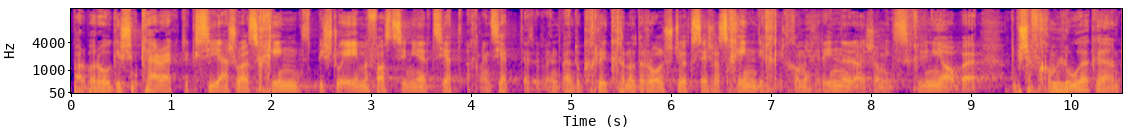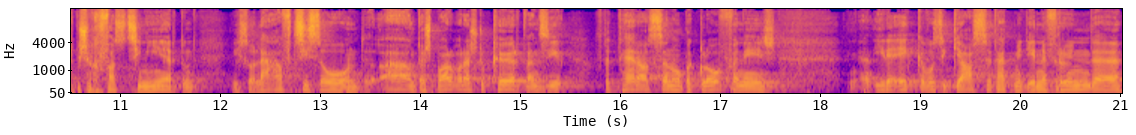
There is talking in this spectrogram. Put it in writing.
Barbara Hug war ein Charakter, auch schon als Kind bist du eh immer fasziniert. Sie hat, ich meine, sie hat, wenn, wenn du Krücken oder Rollstuhl siehst als Kind, ich, ich kann mich erinnern, da ist am Kühne aber du bist einfach am Schauen und du bist einfach fasziniert und wieso läuft sie so und, ah, und du hast Barbara hast du gehört, wenn sie auf der Terrasse oben gelaufen ist, in ihre Ecke, wo sie gejasset hat mit ihren Freunden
